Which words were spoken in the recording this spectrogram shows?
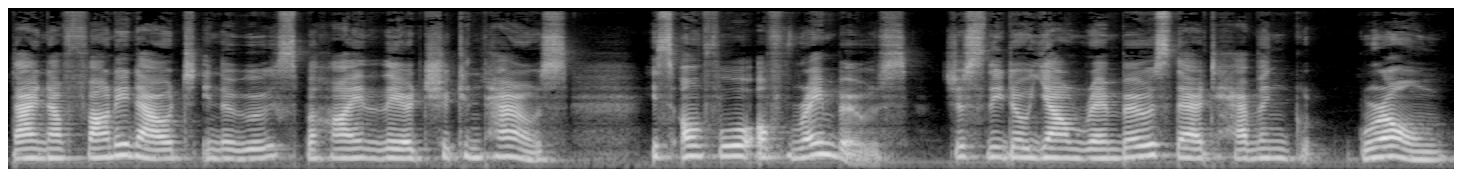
Dinah found it out in the woods behind their chicken house. It's all full of rainbows just little young rainbows that haven't grown,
